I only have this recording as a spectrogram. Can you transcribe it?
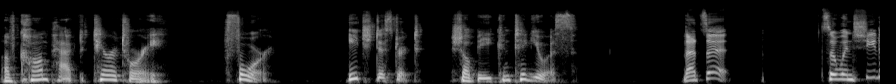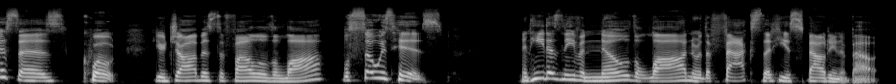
of compact territory. 4. Each district shall be contiguous. That's it. So when Tschida says, quote, your job is to follow the law, well, so is his. And he doesn't even know the law nor the facts that he is spouting about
